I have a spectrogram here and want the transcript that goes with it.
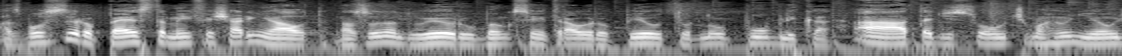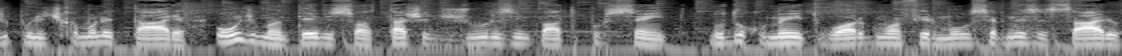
As bolsas europeias também fecharam em alta. Na zona do euro, o Banco Central Europeu tornou pública a ata de sua última reunião de política monetária, onde manteve sua taxa de juros em 4%. No documento, o órgão afirmou ser necessário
